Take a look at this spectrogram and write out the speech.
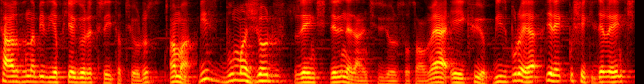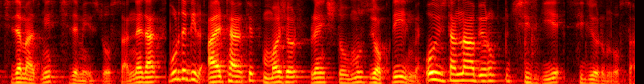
tarzına bir yapıya göre trade atıyoruz. Ama biz bu major range'leri neden çiziyoruz o zaman? Veya EQ yok. Biz buraya direkt bu şekilde range çizemez miyiz? Çizemeyiz dostlar. Neden? Burada bir alternatif major range low'umuz yok değil mi? O yüzden ne yapıyorum? Bu çizgiyi siliyorum dostlar.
